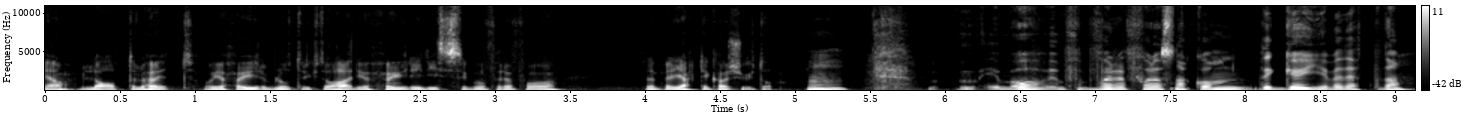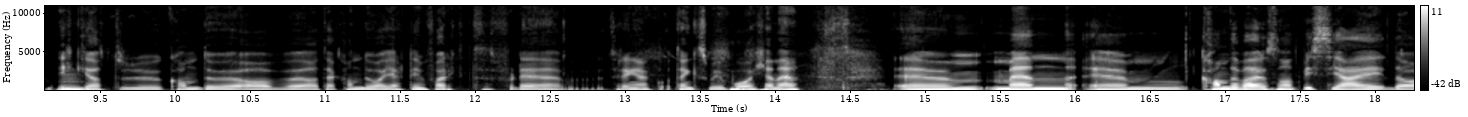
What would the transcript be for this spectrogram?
ja, lavt eller høyt. Og jo høyere blodtrykk du har, jo høyere risiko for å få f.eks. hjerte-karsykdom. Mm. For, for, å snakke om det gøye ved dette, da. Ikke mm. at du kan dø av at jeg kan dø av hjerteinfarkt, for det trenger jeg ikke å tenke så mye på, kjenner jeg. Um, men um, kan det være sånn at hvis jeg da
